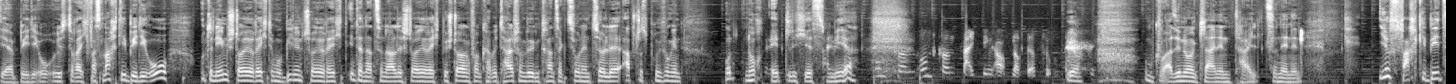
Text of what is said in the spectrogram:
der BDO Österreich. Was macht die BDO? Unternehmenssteuerrecht, Immobiliensteuerrecht, internationales Steuerrecht, Besteuerung von Kapitalvermögen, Transaktionen, Zölle, Abschlussprüfungen und noch etliches mehr. Und, und Consulting auch noch dazu. Ja, um quasi nur einen kleinen Teil zu nennen. Ihr Fachgebiet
